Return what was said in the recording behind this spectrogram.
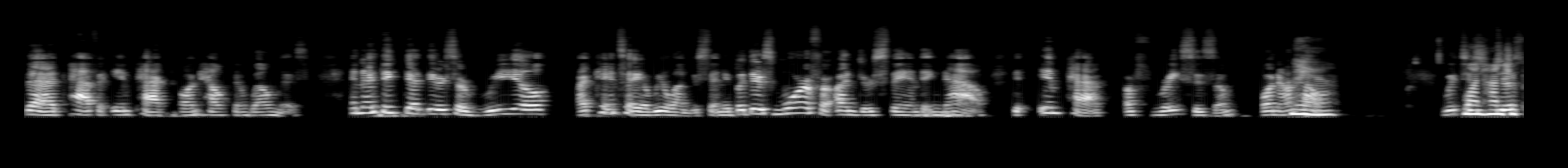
that have an impact on health and wellness. And I think that there's a real, I can't say a real understanding, but there's more of an understanding now the impact of racism on our yeah. health. Which 100%. Just,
